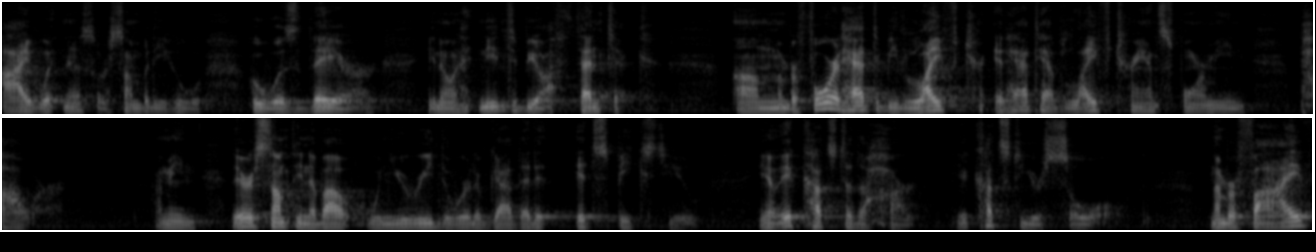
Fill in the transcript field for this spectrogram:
eyewitness or somebody who, who was there. You know, it needed to be authentic. Um, number four, it had to be life, it had to have life transforming power. I mean, there is something about when you read the Word of God that it, it speaks to you. You know, it cuts to the heart, it cuts to your soul. Number five,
